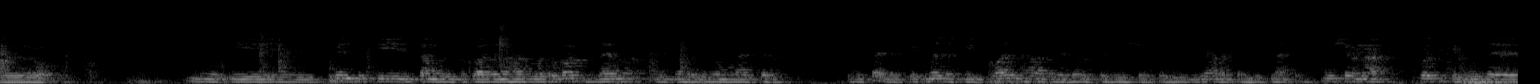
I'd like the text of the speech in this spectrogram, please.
е, року. Ну і в принципі там буде прокладена газова труба підземна, десь на глибину метр 50, десь в тих межах від скважини газової до розподільчого діаметром десь метр. Ну, ширина просіки буде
